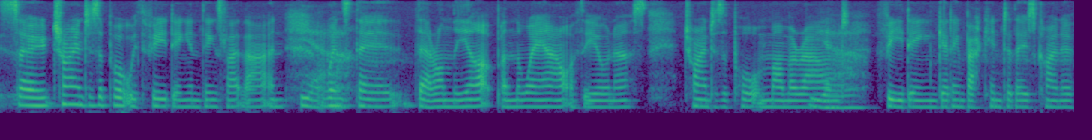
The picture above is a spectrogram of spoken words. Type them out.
So trying to support with feeding and things like that and yeah. once they're they're on the up and the way out of the illness trying to support mum around yeah. feeding and getting back into those kind of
